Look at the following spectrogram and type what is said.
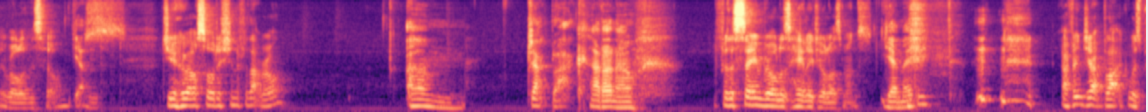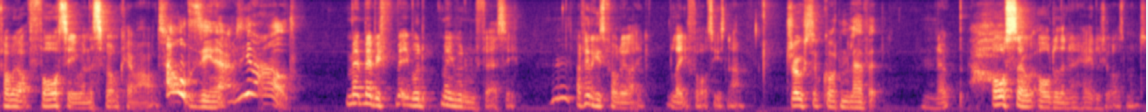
role in this film. Yes. And do you know who else auditioned for that role? Um, Jack Black. I don't know. For the same role as Haley Joel Osment. Yeah, maybe. I think Jack Black was probably about 40 when this film came out. How old is he now? Is he that old? May- Maybe maybe would maybe would have been 30. I feel like he's probably like late 40s now. Joseph Gordon-Levitt. Nope. Also older than Haley Joel Osment.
